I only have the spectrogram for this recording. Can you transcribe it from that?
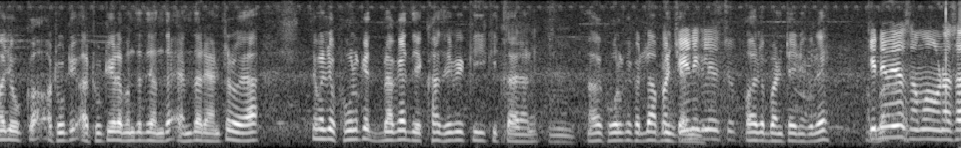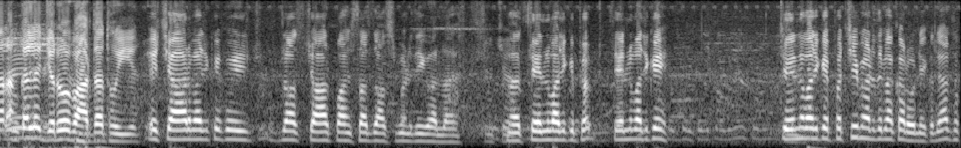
ਮੈਂ ਜੋ ਕ- ਟੂਟੀ ਟੂਟੀ ਵਾਲਾ ਮੰਦਿਰ ਦੇ ਅੰਦਰ ਅੰਦਰ ਐਂਟਰ ਹੋਇਆ ਤੇ ਮੈਂ ਜੋ ਖੋਲ ਕੇ ਮੈਂ ਕਿਹਾ ਦੇਖਾ ਸੀ ਵੀ ਕੀ ਕੀਤਾ ਇਹਨਾਂ ਨੇ। ਮੈਂ ਖੋਲ ਕੇ ਕੱਢਾ ਚੈਨੀ। ਨਿਕਲੇ ਉਹ ਚੋਂ? ਔਰ ਬੰਟੇ ਨਿਕਲੇ। ਕਿੰਨੇ ਵਜੇ ਦਾ ਸਮਾਂ ਹੋਣਾ ਸਰ? ਅੰਕਲ ਜਦੋਂ ਵਾਰਦਾਤ ਹੋਈ ਹੈ? ਇਹ 4 ਵਜੇ ਕੇ ਕੋਈ 10 4 5 7 10 ਮਿੰਟ ਦੀ ਗੱਲ ਹੈ ਮੈਂ 3 ਵਜੇ ਕੇ 3 ਵਜੇ ਕੇ 3 ਵਜੇ ਕੇ 25 ਮਿੰਟ ਤੇ ਮੈਂ ਘਰੋਂ ਨਿਕਲਿਆ ਤੋਂ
